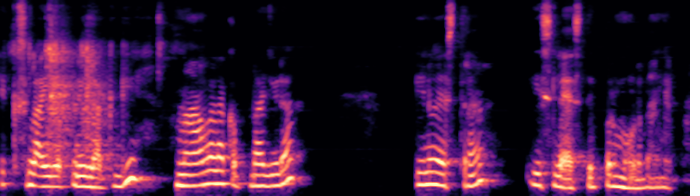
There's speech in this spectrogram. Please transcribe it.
ਇੱਕ ਸਲਾਈ ਆਪਣੀ ਲੱਗ ਗਈ। ਹੁਣ ਆਹ ਵਾਲਾ ਕੱਪੜਾ ਜਿਹੜਾ, ਇਹਨੂੰ ਇਸ ਤਰ੍ਹਾਂ ਇਸ ਲੈਸ ਦੇ ਉੱਪਰ ਮੋੜ ਦਾਂਗੇ ਆਪਾਂ।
